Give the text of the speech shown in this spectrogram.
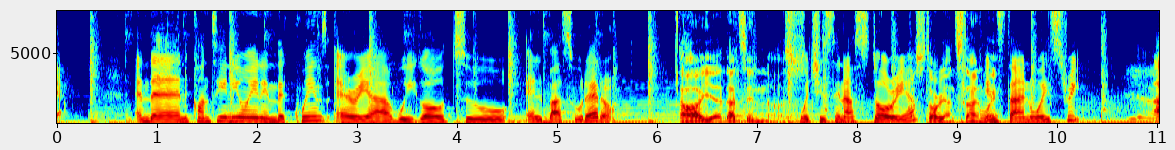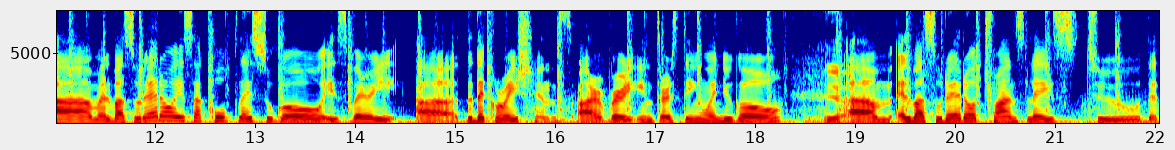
Yeah. And then continuing in the Queens area, we go to El Basurero, Oh yeah, that's in uh, which is in Astoria, a story on Steinway. in Steinway Street. Yeah. Um, El Basurero is a cool place to go. It's very, uh, the decorations are very interesting when you go. yeah. Um, El Basurero translates to the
